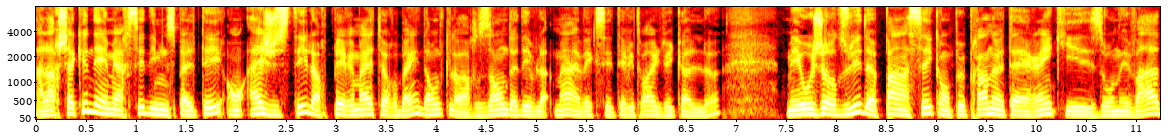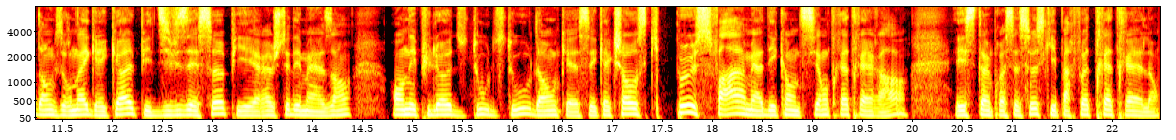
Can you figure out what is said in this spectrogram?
Alors, chacune des MRC des municipalités ont ajusté leur périmètre urbain, donc leur zone de développement avec ces territoires agricoles-là. Mais aujourd'hui, de penser qu'on peut prendre un terrain qui est zoné vert, donc zoné agricole, puis diviser ça, puis rajouter des maisons, on n'est plus là du tout, du tout. Donc, euh, c'est quelque chose qui peut se faire, mais à des conditions très, très rares. Et c'est un processus qui est parfois très, très long.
